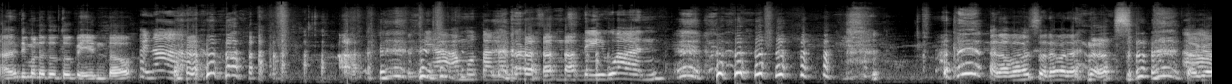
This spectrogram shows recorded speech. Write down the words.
Ah, hindi mo natutupiin to? Okay na. Siyaan mo talaga since day one. Alam ko, basta naman ang nasa. Tagal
